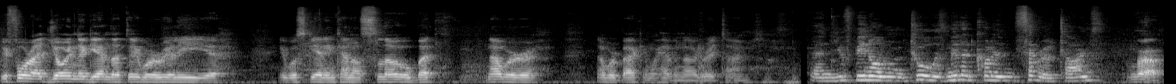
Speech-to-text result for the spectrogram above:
before I joined again that they were really uh, it was getting kind of slow, but now we're now we're back and we're having a great time. So. And you've been on tour with Millencolin several times. Well,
